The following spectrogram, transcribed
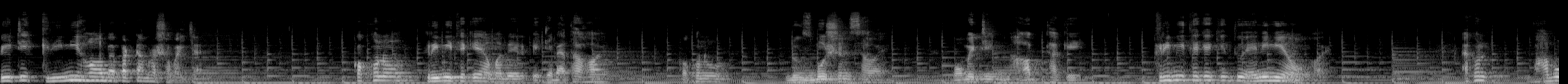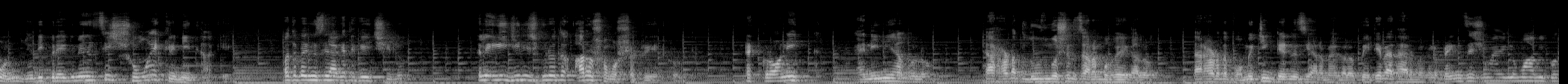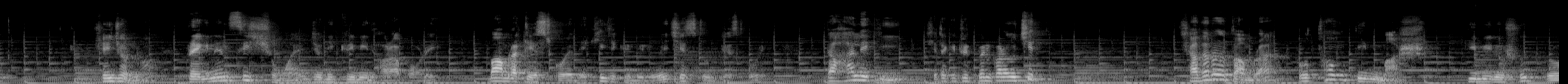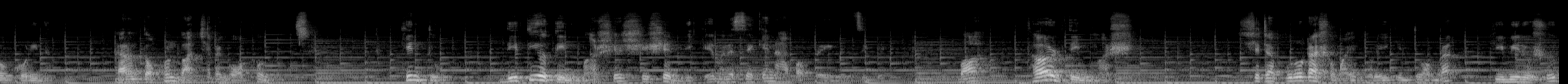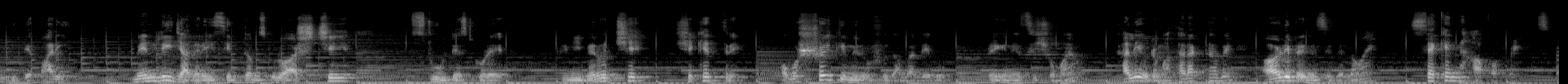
পেটে কৃমি হওয়া ব্যাপারটা আমরা সবাই জানি। কখনো কৃমি থেকে আমাদের পেটে ব্যথা হয়, কখনো লুজ মোশনস হয় ভমিটিং ভাব থাকে, কৃমি থেকে কিন্তু অ্যানিমিয়াও হয়। এখন ভাবুন, যদি প্রেগনেন্সির সময় কৃমি থাকে, হয়তো প্রেগনেন্সির আগে থেকেই ছিল, তাহলে এই জিনিসগুলো তো আরও সমস্যা ক্রিয়েট করবে। একটা ক্রনিক অ্যানিমিয়া হলো, তার হঠাৎ লুজ মোশনস আরম্ভ হয়ে গেল তার হঠাৎ ভমিটিং টেন্ডেন্সি আরম্ভ হয়ে গেল, পেটে ব্যথা আরম্ভ হয়ে গেল প্রেগনেন্সির সময় এগুলো মহাবিপদ। সেই জন্য প্রেগনেন্সির সময় যদি কৃমি ধরা পড়ে বা আমরা টেস্ট করে দেখি যে কৃমি রয়েছে স্টুল টেস্ট করে, তাহলে কি সেটাকে ট্রিটমেন্ট করা উচিত? সাধারণত আমরা প্রথম তিন মাস কৃমির ওষুধ প্রয়োগ করি না, কারণ তখন বাচ্চাটা গঠন হচ্ছে। কিন্তু দ্বিতীয় তিন মাসের শেষের দিকে মানে সেকেন্ড হাফ অফ প্রেগনেন্সিতে বা থার্ড তিন মাস। সেটা পুরোটা সময় ধরেই কিন্তু আমরা কৃমির ওষুধ দিতে পারি। মেনলি যাদের এই সিমটমসগুলো আসছে স্টুল টেস্ট করে কৃমি বেরোচ্ছে, সেক্ষেত্রে অবশ্যই কৃমির ওষুধ আমরা দেব। প্রেগনেন্সির সময় খালি ওটা মাথায় রাখতে হবে। আর্লি প্রেগনেন্সিতে নয় সেকেন্ড হাফ অফ প্রেগনেন্সি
